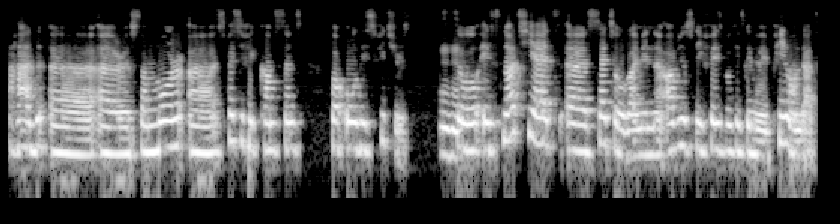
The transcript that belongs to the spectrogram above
had uh, some more specific consent for all these features. Mm-hmm. So it's not yet settled. I mean, obviously, Facebook is going to appeal on that.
